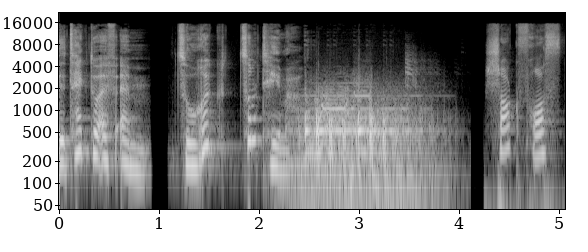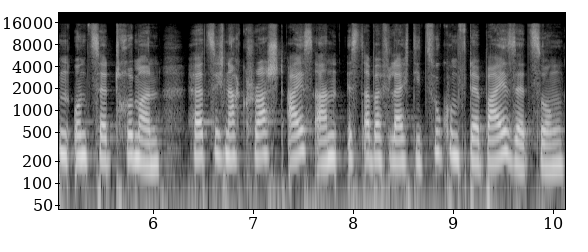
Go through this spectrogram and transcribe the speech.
Detektor FM. Zurück zum Thema. Schockfrosten und Zertrümmern hört sich nach Crushed Ice an, ist aber vielleicht die Zukunft der Beisetzung.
